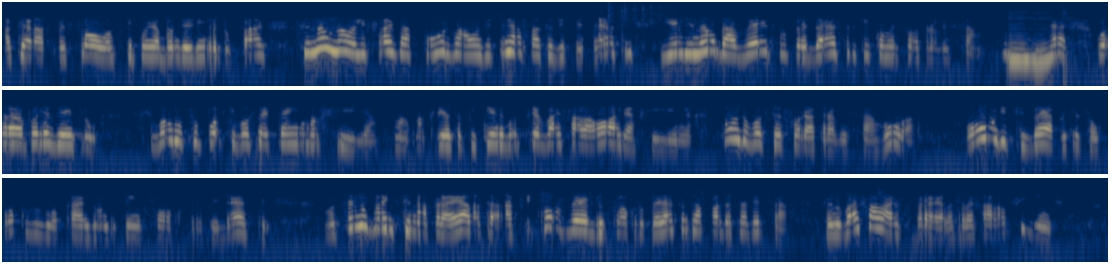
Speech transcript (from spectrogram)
aquelas pessoas que põem a bandeirinha do pai. Se não, não, ele faz a curva onde tem a faixa de pedestre e ele não dá vez para o pedestre que começou a atravessar. Uhum. Né? Por exemplo, vamos supor que você tem uma filha, uma, uma criança pequena, e você vai falar, olha filhinha, quando você for atravessar a rua, onde tiver, porque são poucos os locais onde tem o foco para o pedestre, você não vai ensinar para ela, a ficou verde o foco do pedestre, já pode atravessar. Você não vai falar isso para ela, você vai falar o seguinte,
